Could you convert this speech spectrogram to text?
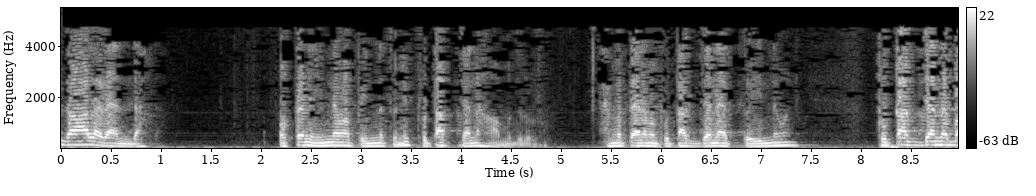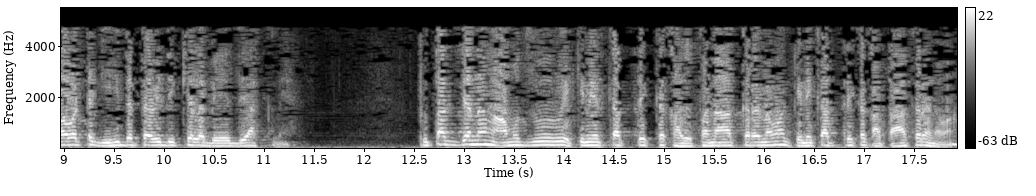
ගාලා වැන්දා. ඔතන ඉන්නවා පින්නතුනේ පු탁ජන හාමුදුරුවෝ. හැමතැනම පු탁ජන ඇත්තෝ ඉන්නවනේ. පු탁ජන බවට ගිහිද පැවිදි කියලා ભેදයක් නෑ. පු탁ජන හාමුදුරුවෝ එකිනෙකත් එක්ක කල්පනා කරනවා කෙනෙක්ත් එක්ක කතා කරනවා.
